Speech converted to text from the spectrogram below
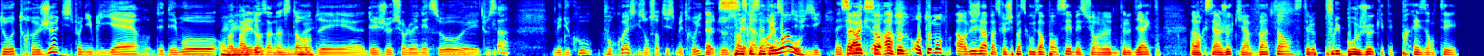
d'autres jeux disponibles hier, des démos. On va parler dans un instant ouais. des, euh, des jeux sur le NSO et tout ça. Mais du coup, pourquoi est-ce qu'ils ont sorti ce Metroid Bah, deux parce que ça fait waouh. physique? Mais c'est vrai que c'est on, rare. te, on te montre. Alors déjà, parce que je sais pas ce que vous en pensez, mais sur le Nintendo Direct, alors que c'est un jeu qui a 20 ans, c'était le plus beau jeu qui était présenté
